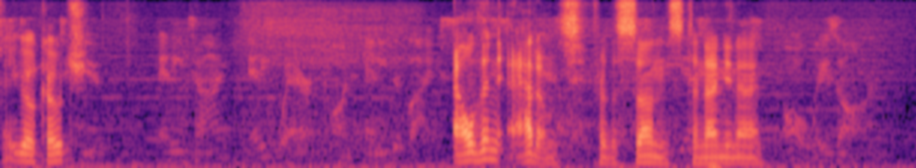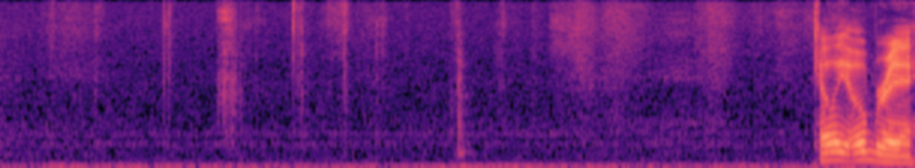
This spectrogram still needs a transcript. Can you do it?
There you go, coach. Alvan Adams for the Suns to 99. Always on. Kelly Oubre,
